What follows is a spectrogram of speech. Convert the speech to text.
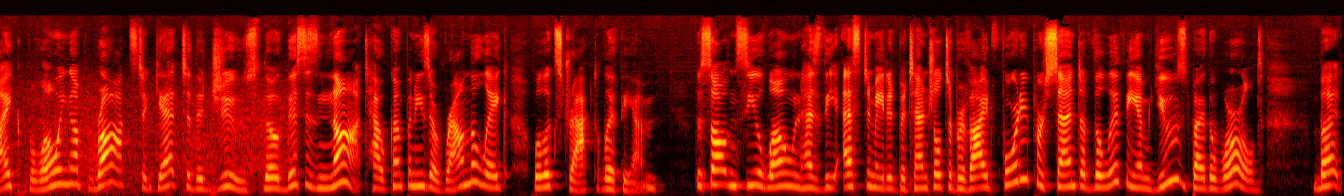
like blowing up rocks to get to the juice, though this is not how companies around the lake will extract lithium. The Salton Sea alone has the estimated potential to provide 40% of the lithium used by the world. But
